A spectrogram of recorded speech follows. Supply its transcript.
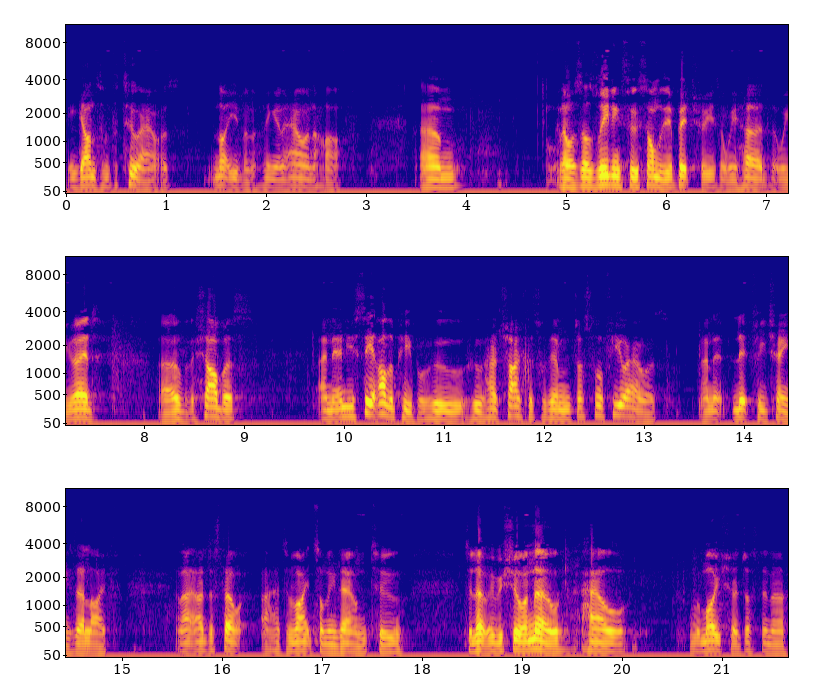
in Gunson for two hours not even, I think an hour and a half. Um, and I was, I was reading through some of the obituaries that we heard, that we read uh, over the Shabbos, and, and you see other people who, who had shaykhs with him just for a few hours, and it literally changed their life. And I, I just felt I had to write something down to, to let me be sure know how the Moshe just in a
